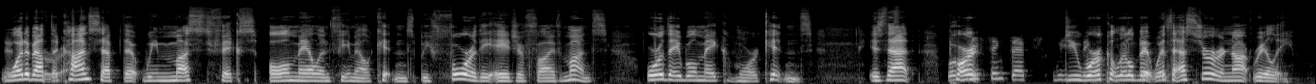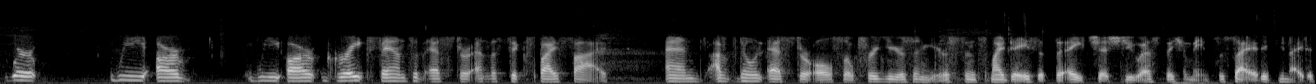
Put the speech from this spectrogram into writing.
That's what about correct. the concept that we must fix all male and female kittens before the age of five months, or they will make more kittens? Is that well, part? We think that's. We do you work a little bit with Esther, or not really? We're we are we are great fans of Esther and the Fix by Five. And I've known Esther also for years and years since my days at the HSUS, the Humane Society of the United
